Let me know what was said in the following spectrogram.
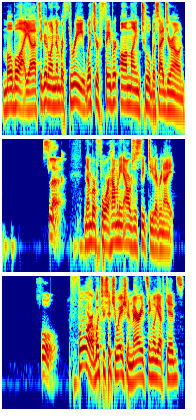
Mobile, yeah, that's a good one. Number three, what's your favorite online tool besides your own? Slack. Number four, how many hours of sleep do you get every night? Four. Four. What's your situation? Married, single, you have kids?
